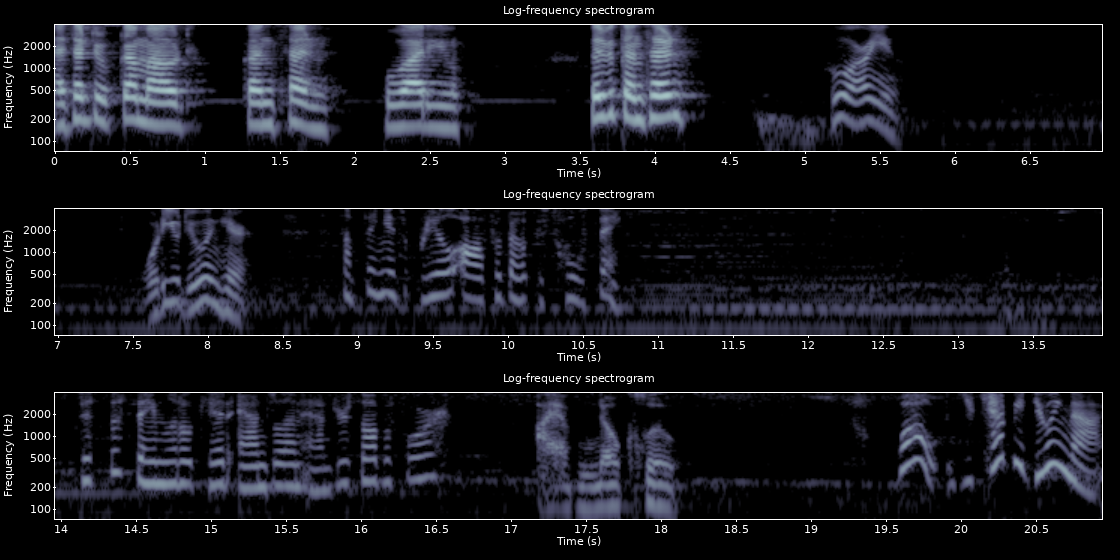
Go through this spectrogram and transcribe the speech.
I said to come out concerned who are you will be concerned Who are you? What are you doing here? Something is real off about this whole thing. This the same little kid Angela and Andrew saw before? I have no clue. Whoa, you can't be doing that.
